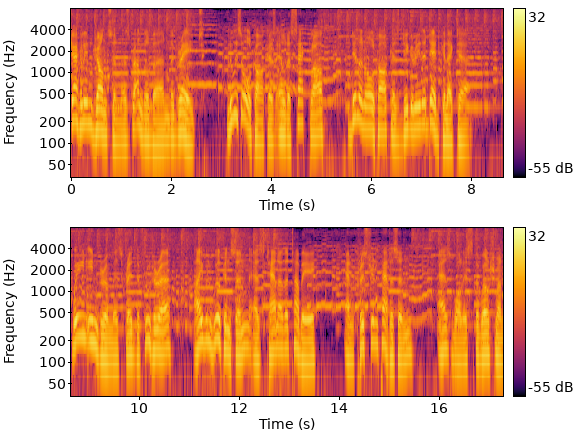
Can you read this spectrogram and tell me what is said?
Jacqueline Johnson as Grundleburn the Great, Lewis Allcock as Elder Sackcloth, Dylan Allcock as Diggory the Dead Collector, Wayne Ingram as Fred the Fruiterer, Ivan Wilkinson as Tanner the Tubby, and Christian Patterson as Wallace the Welshman.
